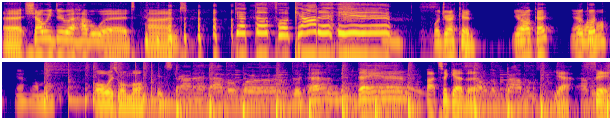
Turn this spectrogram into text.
Uh, shall we do a have a word and get the fuck out of here? What do you reckon? You Yeah. okay? Yeah, You're one good. more. Yeah, one more. Always one more. With Helen and Dan. Back together. Yeah, Finn.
